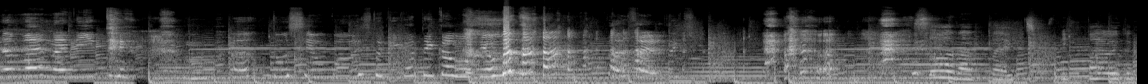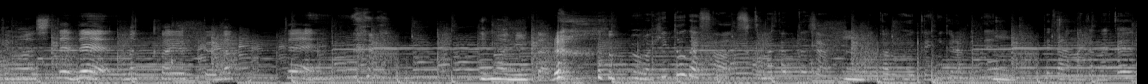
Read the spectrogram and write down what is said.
名前何？って。もうあどうしよう。この人苦手かもって思って3歳の時そうだった。いっいっぱい追いかけましてで仲良くなって今に至る。まあ人がさ少なかったじゃん、うん。他の保育園に比べて、うん。だからなんか仲良く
